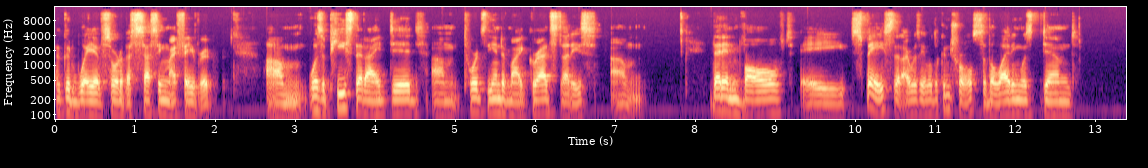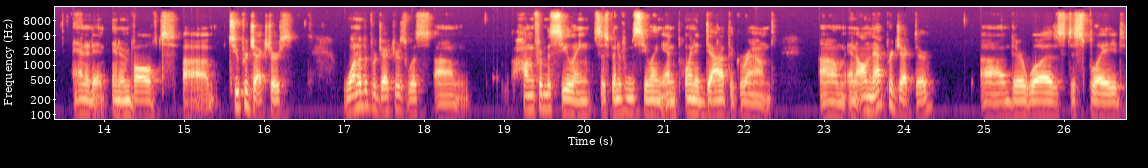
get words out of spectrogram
a good way of sort of assessing my favorite. Um, was a piece that I did um, towards the end of my grad studies. Um, that involved a space that I was able to control. So the lighting was dimmed, and it, it involved uh, two projectors. One of the projectors was um, hung from the ceiling, suspended from the ceiling, and pointed down at the ground. Um, and on that projector, uh, there was displayed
